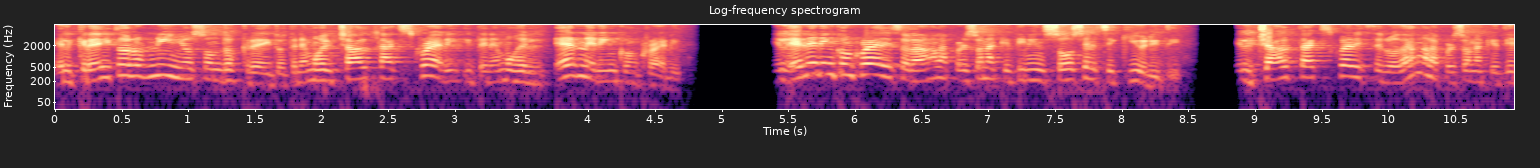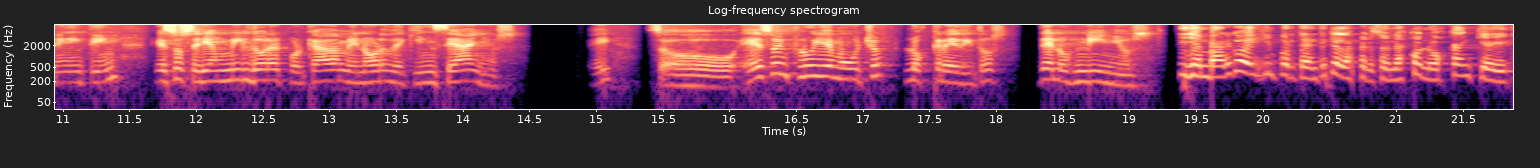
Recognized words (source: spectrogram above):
el crédito de los niños son dos créditos. Tenemos el Child Tax Credit y tenemos el Earned Income Credit. El Earned Income Credit se lo dan a las personas que tienen Social Security. El Child Tax Credit se lo dan a las personas que tienen ITIN, que eso serían mil dólares por cada menor de 15 años. So, eso influye mucho, los créditos de los niños. Sin embargo, es importante que las personas conozcan que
